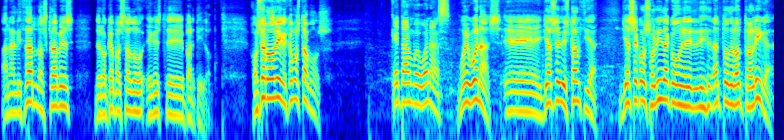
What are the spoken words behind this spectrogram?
analizar las claves de lo que ha pasado en este partido. José Rodríguez, ¿cómo estamos? ¿Qué tal? Muy buenas. Muy buenas. Eh, ya se distancia, ya se consolida con el liderato de la otra liga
